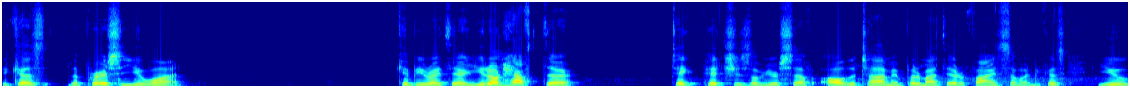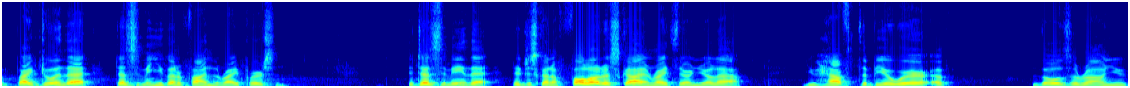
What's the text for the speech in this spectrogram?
Because the person you want can be right there. You don't have to take pictures of yourself all the time and put them out there to find someone because you by doing that doesn't mean you're going to find the right person. It doesn't mean that they're just going to fall out of the sky and right there in your lap you have to be aware of those around you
